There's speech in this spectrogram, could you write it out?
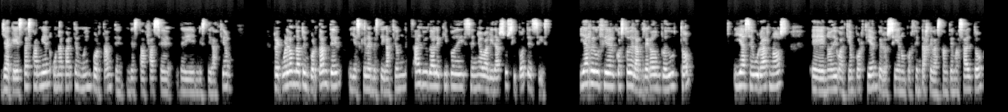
ya que esta es también una parte muy importante de esta fase de investigación. Recuerda un dato importante y es que la investigación ayuda al equipo de diseño a validar sus hipótesis y a reducir el costo de la entrega de un producto y asegurarnos, eh, no digo al 100%, pero sí en un porcentaje bastante más alto,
